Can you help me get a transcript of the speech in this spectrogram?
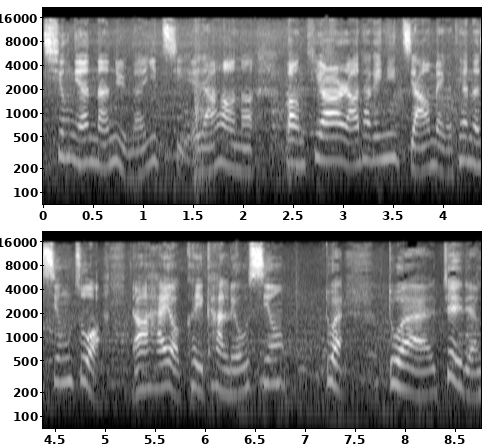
青年男女们一起，然后呢望天儿，然后他给你讲每个天的星座，然后还有可以看流星，对。对，这一点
